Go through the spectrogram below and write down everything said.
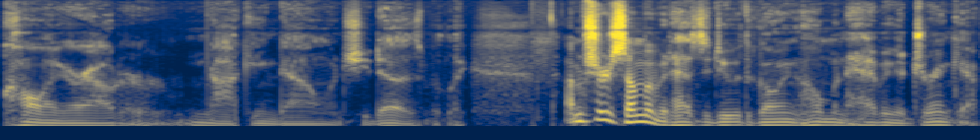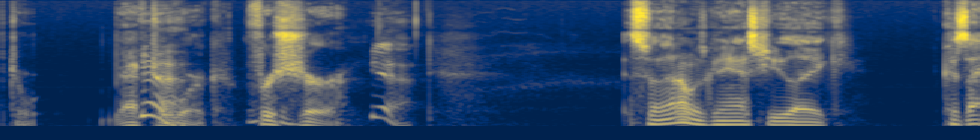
calling her out or knocking down what she does, but like, I'm sure some of it has to do with going home and having a drink after after Yeah. work for sure. Yeah. So then I was going to ask you, like, because I,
